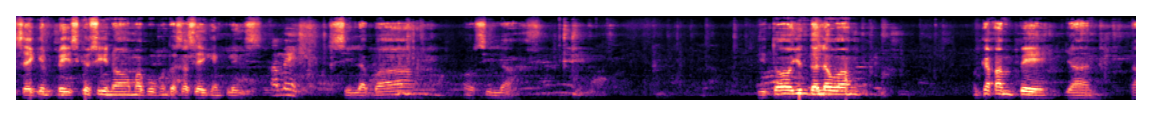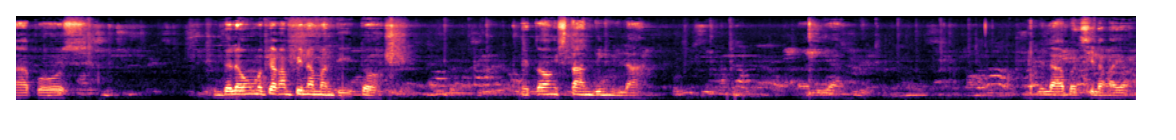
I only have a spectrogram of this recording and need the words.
Second place kung sino ang mapupunta sa second place. Kami. Sila ba o sila? Dito yung dalawang magkakampi, yan. Tapos yung dalawang magkakampi naman dito. Ito ang standing nila. Ayan. Maglalaban sila ngayon.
